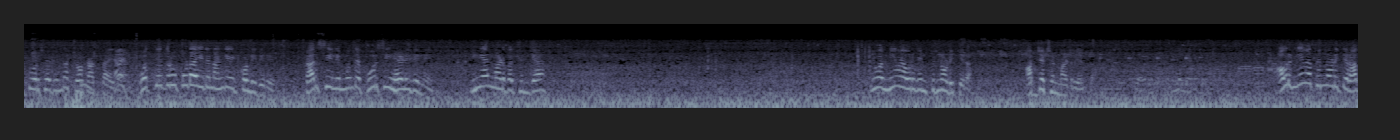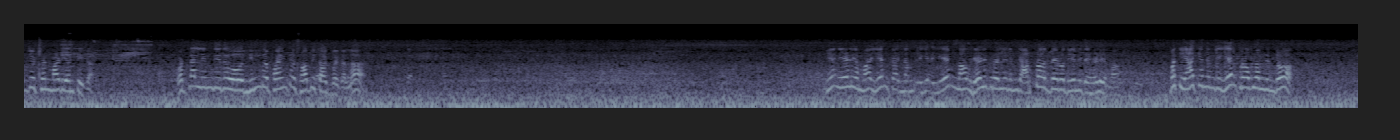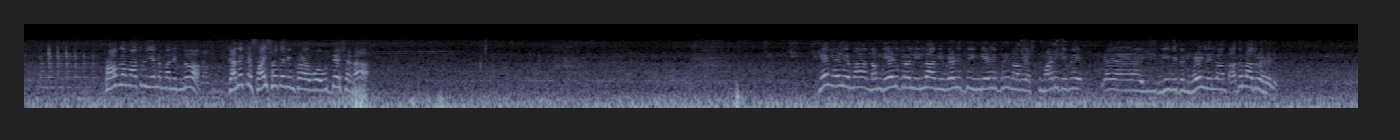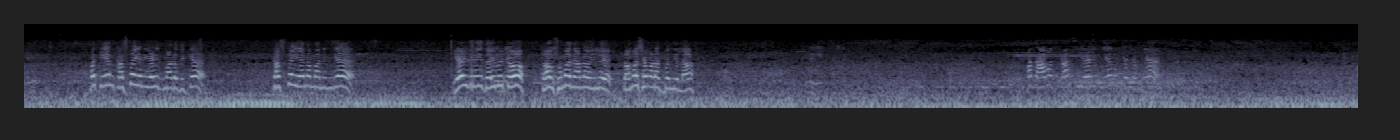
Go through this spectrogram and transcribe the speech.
ಇಪ್ಪತ್ತು ವರ್ಷದಿಂದ ಚೋಕ್ ಆಗ್ತಾ ಇದೆ. ಗೊತ್ತಿದ್ರು ಕೂಡ ಇದನ್ನ ಹಂಗೆ ಇಟ್ಕೊಂಡಿದ್ದೀರಿ. ಕರ್ಸಿ ನಿಮ್ ಮುಂದೆ ಕೂರಿಸಿ ಹೇಳಿದ್ದೀನಿ. ಇನ್ನೇನ್ ಮಾಡ್ಬೇಕು ನಿಮ್ಗೆ? ಇವಾಗ ನೀವೇ ಅವ್ರಿಗೆ ಪಿನ್ ಹೊಡಿತೀರಾ? ಅಬ್ಜೆಕ್ಷನ್ ಮಾಡ್ರಿ ಅಂತ. ಅವ್ರಿಗೆ ನೀವೇ ಪಿನ್ ಹೊಡಿತೀರಾ? ಅಬ್ಜೆಕ್ಷನ್ ಮಾಡಿ ಅಂತ ಈಗ ಒಟ್ನಲ್ಲಿ ನಿಮ್ದು ಇದು ನಿಮ್ದು ಪಾಯಿಂಟ್ ಸಾಬೀತಾಗ್ಬೇಕಲ್ಲ? ಏನ್ ಹೇಳಿ ಅಮ್ಮ? ಏನ್ ನಮ್ ಏನ್ ನಾವು ಹೇಳಿದ್ರಲ್ಲಿ ನಿಮ್ಗೆ ಅರ್ಥ ಆಗದೆ ಇರೋದು ಏನಿದೆ ಹೇಳಿ ಅಮ್ಮ. ಮತ್ತೆ ಯಾಕೆ ನಿಮ್ಗೆ ಏನ್ ಪ್ರಾಬ್ಲಮ್ ನಿಮ್ದು? ಪ್ರಾಬ್ಲಮ್ ಆದ್ರೂ ಏನಮ್ಮ ನಿಮ್ದು? ಜನಕ್ಕೆ ಸಾಯಿಸೋದೇ ನಿಮ್ ಉದ್ದೇಶನಾ? ಏನ್ ಹೇಳಿ ಅಮ್ಮ? ನಮ್ಗೆ ಹೇಳಿದ್ರಲ್ಲಿ ಇಲ್ಲ, ನೀವ್ ಹೇಳಿದ್ರಿ ಹಿಂಗ್ ಹೇಳಿದ್ರಿ, ನಾವು ಎಷ್ಟು ಮಾಡಿದೀವಿ ನೀವ್ ಇದನ್ನ ಹೇಳಲಿಲ್ಲ ಅಂತ ಅದನ್ನಾದ್ರೂ ಹೇಳಿ. ಮತ್ತೆ ಏನ್ ಕಷ್ಟ ಏನು ಹೇಳಿದ್ ಮಾಡೋದಿಕ್ಕೆ? ಕಷ್ಟ ಏನಮ್ಮ ನಿಮ್ಗೆ? ಹೇಳ್ರಿ, ದಯವಿಟ್ಟು. ತಾವು ಸುಮ್ಮನೆ ನಾನು ಇಲ್ಲಿ ತಮಾಷೆ ಮಾಡಕ್ ಬಂದಿಲ್ಲ. ಮತ್ತೆ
